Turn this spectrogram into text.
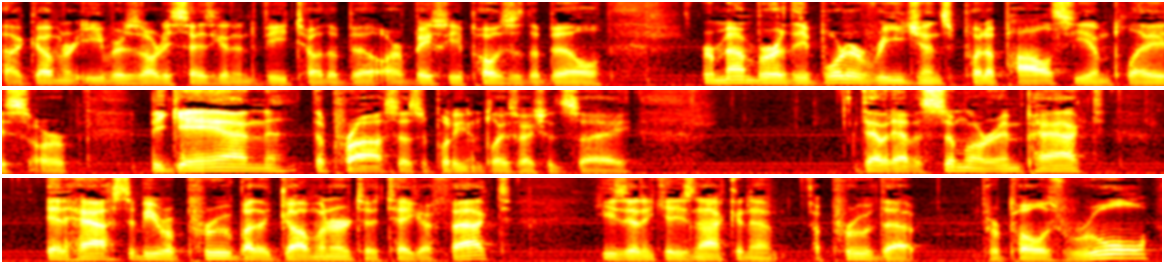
uh, Governor Evers already says he's going to veto the bill or basically opposes the bill. Remember, the Board of Regents put a policy in place or began the process of putting in place, I should say, that would have a similar impact. It has to be approved by the governor to take effect. He's indicated he's not going to approve that proposed rule.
